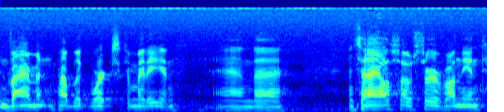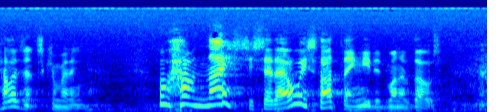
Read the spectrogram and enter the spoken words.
Environment and Public Works Committee, and, and, uh, and said I also serve on the Intelligence Committee. Oh, how nice, she said. I always thought they needed one of those.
